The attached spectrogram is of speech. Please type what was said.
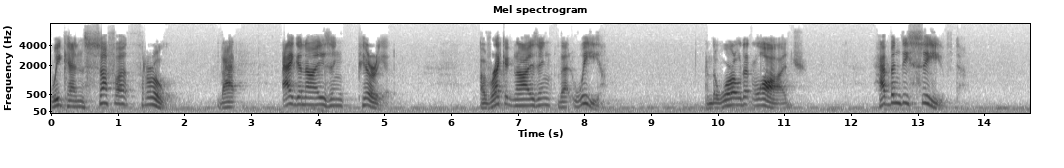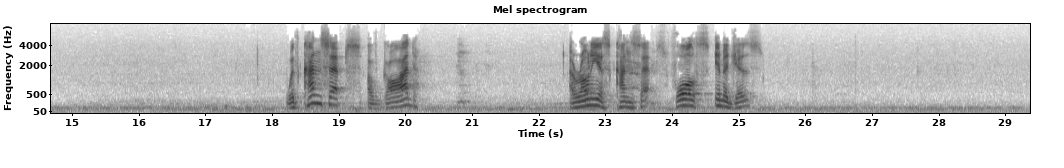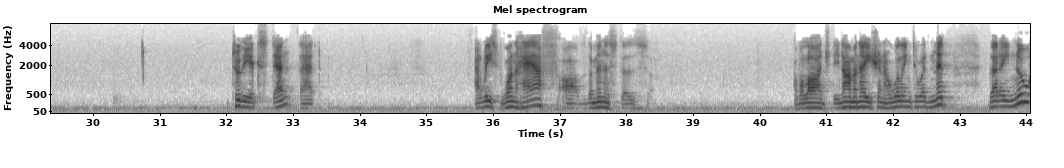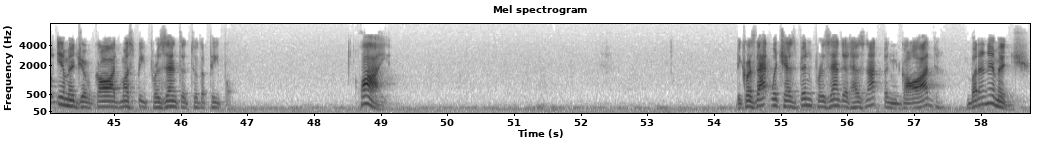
we can suffer through that agonizing period of recognizing that we and the world at large have been deceived with concepts of God, erroneous concepts, false images, to the extent that at least one half of the ministers of a large denomination are willing to admit that a new image of God must be presented to the people. Why? Because that which has been presented has not been God, but an image,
